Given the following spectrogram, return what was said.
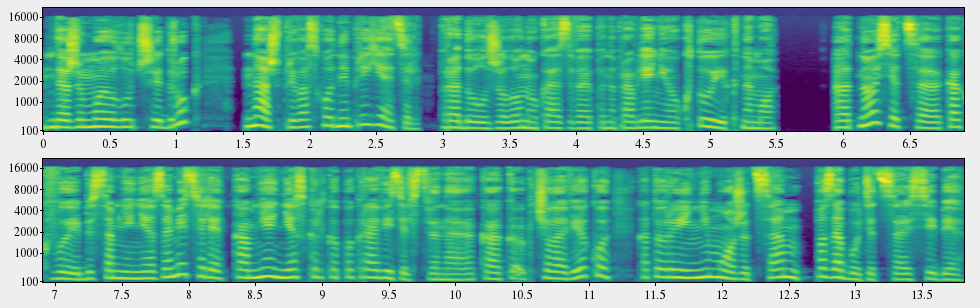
«Даже мой лучший друг, наш превосходный приятель», — продолжил он, указывая по направлению к Туикному, Относится, как вы без сомнения заметили, ко мне несколько покровительственно, как к человеку, который не может сам позаботиться о себе.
